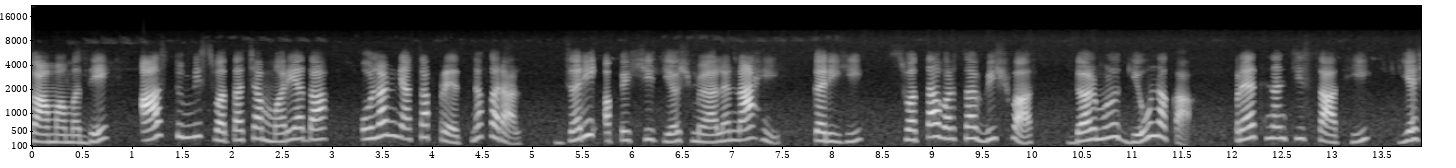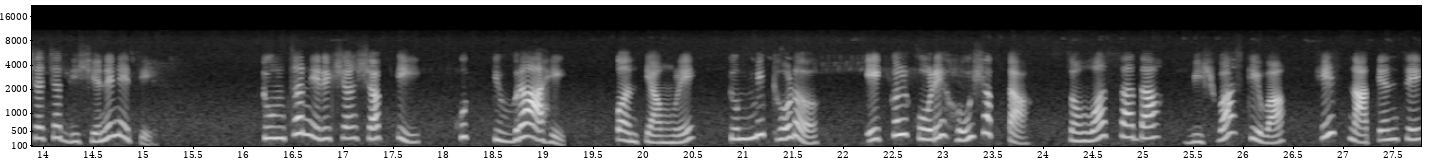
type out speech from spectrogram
कामामध्ये आज तुम्ही स्वतःच्या मर्यादा ओलांडण्याचा प्रयत्न कराल. जरी अपेक्षित यश मिळालं नाही तरीही स्वतःवरचा विश्वास डळमळू देऊ नका. प्रयत्नांची साथ ही यशाच्या दिशेने नेते. तुमचं निरीक्षण शक्ती खूप तीव्र आहे पण त्यामुळे तुम्ही थोडं एकल कोडे होऊ शकता. संवाद साधा विश्वास ठेवा हेच नात्यांचे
